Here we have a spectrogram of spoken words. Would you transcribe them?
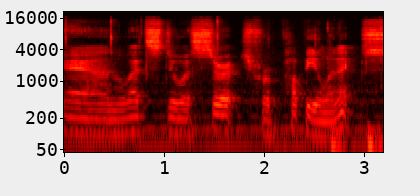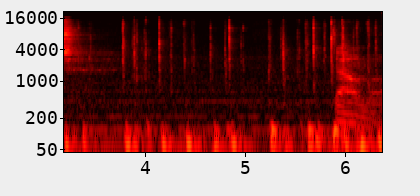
And let's do a search for Puppy Linux. Download.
